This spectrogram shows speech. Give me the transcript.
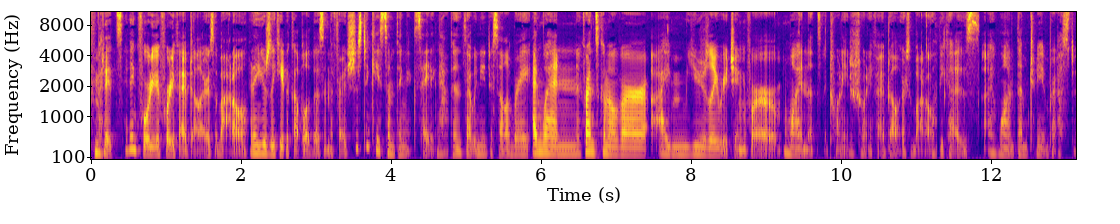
but it's I think 40 or 45 dollars a bottle. And I usually keep a couple of those in the fridge just in case something exciting happens that we need to celebrate. And when friends come over, I'm usually reaching for wine that's like 20 to 25 dollars a bottle because I want them to be impressed.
